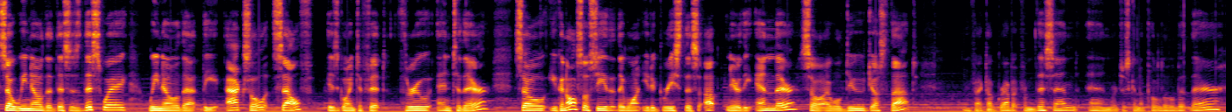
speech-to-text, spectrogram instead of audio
So we know that this is this way. We know that the axle itself is going to fit through into there. So you can also see that they want you to grease this up near the end there. So I will do just that. In fact, I'll grab it from this end and we're just going to put a little bit there.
